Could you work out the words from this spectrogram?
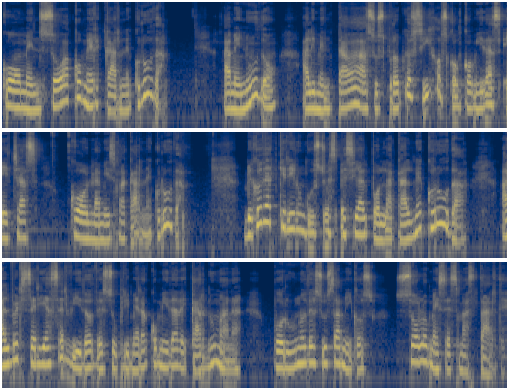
comenzó a comer carne cruda. A menudo alimentaba a sus propios hijos con comidas hechas con la misma carne cruda. Luego de adquirir un gusto especial por la carne cruda, Albert sería servido de su primera comida de carne humana por uno de sus amigos solo meses más tarde.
